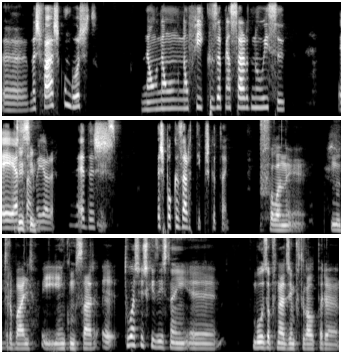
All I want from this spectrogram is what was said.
Uh, mas faz com gosto. Não, não, não fiques a pensar no se. É essa sim, sim. a maior. É das é as poucas artetipos que eu tenho. Falando no trabalho e em começar, uh, tu achas que existem uh, boas oportunidades em Portugal para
